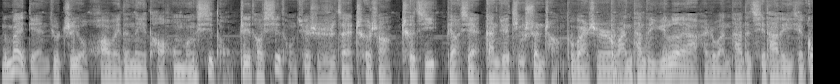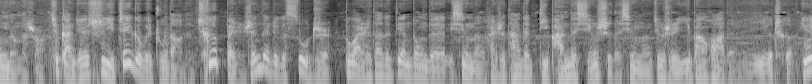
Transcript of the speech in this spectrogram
卖点就只有华为的那一套鸿蒙系统，这套系统确实是在车上车机表现感觉挺顺畅，不管是玩它的娱乐呀，还是玩它的其他的一些功能的时候，就感觉是以这个为主导的。车本身的这个素质，不管是它的电动的性能，还是它的底盘的行驶的性能，就是一般化的一个车，因为。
